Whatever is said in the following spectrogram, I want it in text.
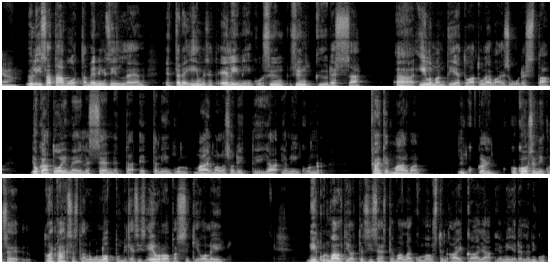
Ja. Yli sata vuotta meni silleen, että ne ihmiset eli niin kuin syn- synkkyydessä ää, ilman tietoa tulevaisuudesta, joka toi meille sen, että, että niin kuin maailmalla sodittiin ja, ja niin kuin kaiken maailman, niin kuin, koko se, niin kuin se 1800-luvun loppu, mikä siis Euroopassakin oli niin kuin valtioiden sisäisten vallankumousten aikaa ja, ja niin edelleen. Niin kuin,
